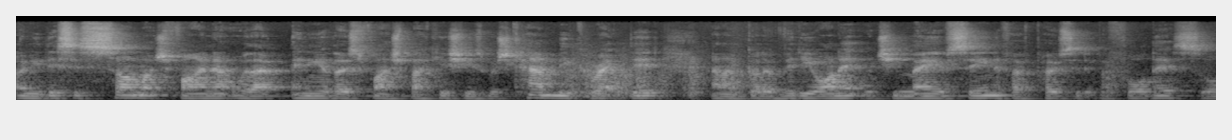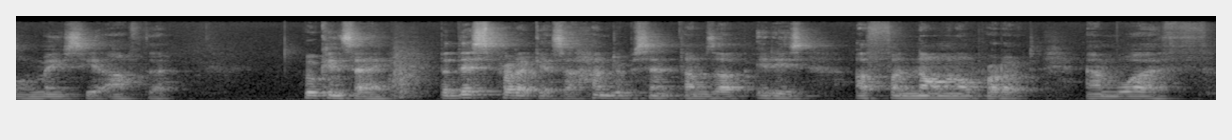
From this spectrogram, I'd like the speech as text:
only this is so much finer without any of those flashback issues which can be corrected and I've got a video on it which you may have seen if I've posted it before this or may see it after who can say? But this product gets 100% thumbs up. It is a phenomenal product and worth,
